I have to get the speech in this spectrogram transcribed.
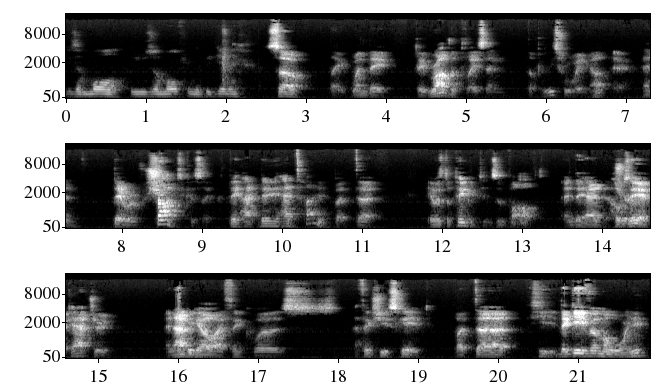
He's a mole. He was a mole from the beginning. So, like when they they robbed the place and the police were waiting out there, and they were shocked because like they had they had time, but uh, it was the Pinkertons involved, and they had Hosea captured, and Abigail I think was I think she escaped, but uh, he they gave him a warning.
